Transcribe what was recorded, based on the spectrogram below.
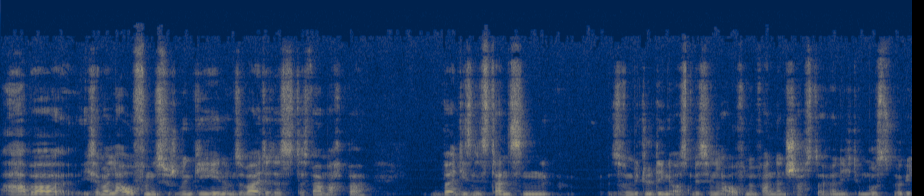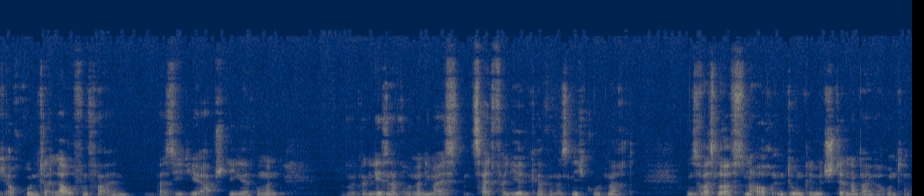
Aber ich sag mal, laufen, zwischendrin gehen und so weiter, das, das war machbar. Bei diesen Distanzen, so ein Mittelding aus ein bisschen Laufen und Wandern schaffst du einfach nicht. Du musst wirklich auch runterlaufen vor allem. Also die, die Abstiege, wo man, wo ich mal gelesen habe, wo man die meiste Zeit verlieren kann, wenn man es nicht gut macht. Und sowas läufst du dann auch im Dunkeln mit Stirnlampe einfach runter.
